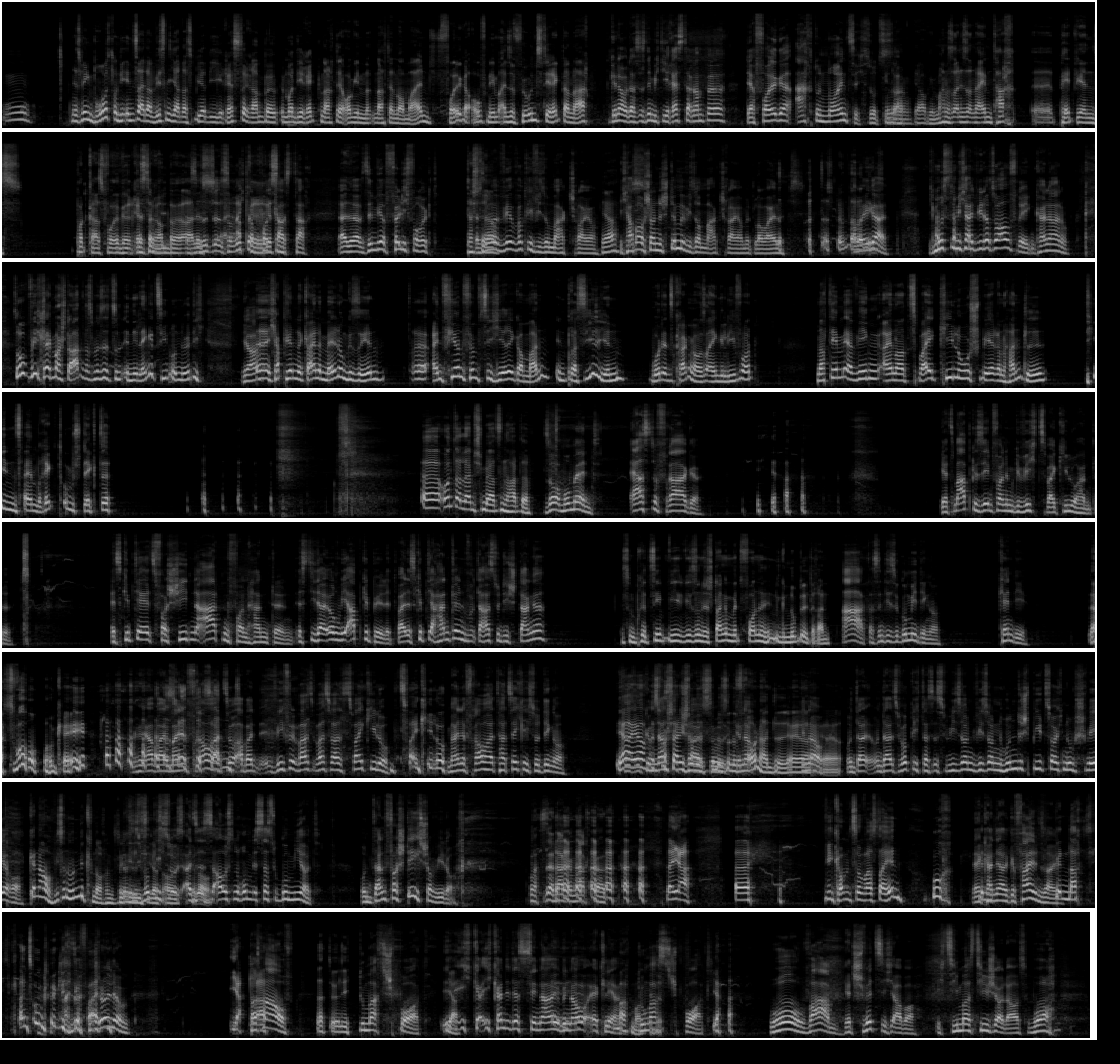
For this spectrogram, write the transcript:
Deswegen Prost und die Insider wissen ja, dass wir die Resterampe immer direkt nach der, Origin nach der normalen Folge aufnehmen. Also für uns direkt danach. Genau, das ist nämlich die Resterampe der Folge 98 sozusagen. Ja, wir machen das alles an einem Tag. Äh, Patreons Podcast-Folge, Resterampe, Das alles. wird so ein richtiger. Podcast-Tag. Also da sind wir völlig verrückt. Das da sind stimmt. wir wirklich wie so ein Marktschreier. Ja. Ich habe auch schon eine Stimme wie so ein Marktschreier mittlerweile. Das stimmt Aber allerdings. egal. Ich musste mich halt wieder so aufregen, keine Ahnung. So, will ich gleich mal starten, dass wir das jetzt in die Länge ziehen, unnötig. Ja. Äh, ich habe hier eine geile Meldung gesehen. Äh, ein 54-jähriger Mann in Brasilien wurde ins Krankenhaus eingeliefert, nachdem er wegen einer zwei Kilo schweren Hantel, die in seinem Rektum steckte, äh, Unterleibsschmerzen hatte. So, Moment. Erste Frage. Jetzt mal abgesehen von dem Gewicht 2 Kilo Hantel. Es gibt ja jetzt verschiedene Arten von Hanteln. Ist die da irgendwie abgebildet? Weil es gibt ja Hanteln, da hast du die Stange. Ist im Prinzip wie, wie so eine Stange mit vorne und hinten Genubbel dran. Ah, das sind diese Gummidinger. Ich kenn die. Ach so, okay. Ja, weil Das meine Frau hat so, aber wie viel, was, was war es? Zwei Kilo. Zwei Kilo. Meine Frau hat tatsächlich so Dinger. Ja, ja, ist wahrscheinlich so eine, so, eine genau. Frauenhandel. Ja, ja, genau. Ja. Und, da, und da ist wirklich, das ist wie so ein, wie so ein Hundespielzeug, nur schwerer. Genau, wie so ein Hundeknochen. Das ist wirklich das so, aus. also genau. ist außenrum ist das so gummiert. Und dann verstehe ich schon wieder, was er da gemacht hat. Naja, äh, wie kommt sowas dahin? Huch, Der bin, kann ja gefallen sein. bin nachts ganz unglücklich also, gefallen. Entschuldigung, Ja, pass klar, mal auf. natürlich. Du machst Sport. Ja. Äh, Ich, ich kann dir das Szenario genau erklären. mach mal, du bitte. machst Sport. Ja, Wow, warm. Jetzt schwitze ich aber. Ich ziehe mal das T-Shirt aus. Wow.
